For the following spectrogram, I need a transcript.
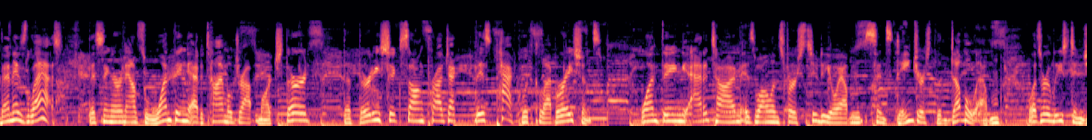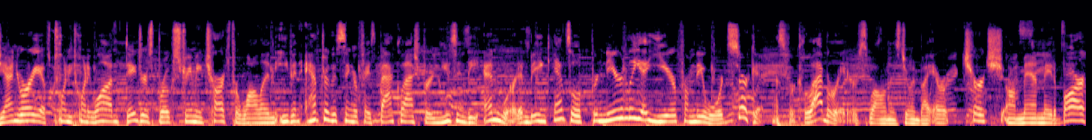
than his last. The singer announced One Thing at a Time will drop March 3rd. The 36 song project is packed with collaborations. One Thing at a Time is Wallen's first studio album since Dangerous, the double album, was released in January of 2021. Dangerous broke streaming charts for Wallen even after the singer faced backlash for using the N word and being canceled for nearly a year from the awards circuit. As for collaborators, Wallen is joined by Eric Church on Man Made a Bar,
